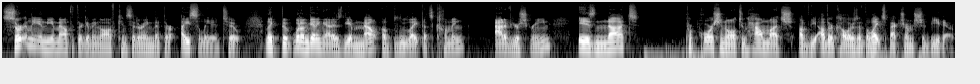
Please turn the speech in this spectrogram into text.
certainly in the amount that they're giving off, considering that they're isolated too. Like the, what I'm getting at is the amount of blue light that's coming out of your screen is not proportional to how much of the other colors of the light spectrum should be there.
